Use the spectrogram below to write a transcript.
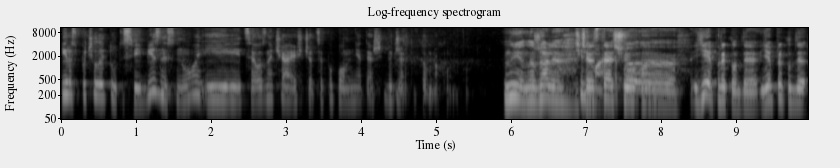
і розпочали тут свій бізнес? Ну і це означає, що це поповнення теж бюджету в тому рахунку. Ні, на жаль, Чи через те, що е, є приклади, є приклади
